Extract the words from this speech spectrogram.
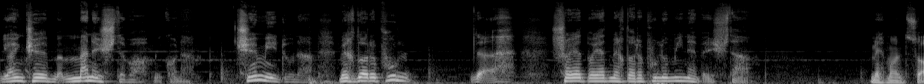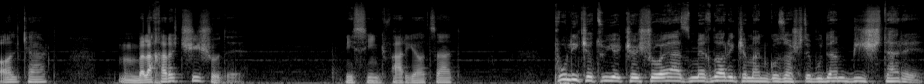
یا اینکه من اشتباه می‌کنم. چه می‌دونم؟ مقدار پول شاید باید مقدار پول رو می نوشتم مهمان سوال کرد. بالاخره چی شده؟ نیسینگ فریاد زد. پولی که توی کشوه از مقداری که من گذاشته بودم بیشتره.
